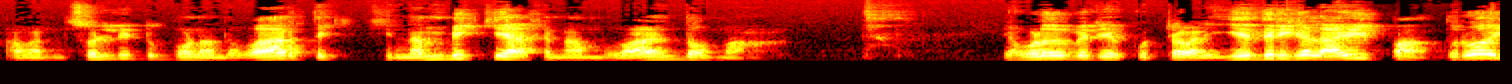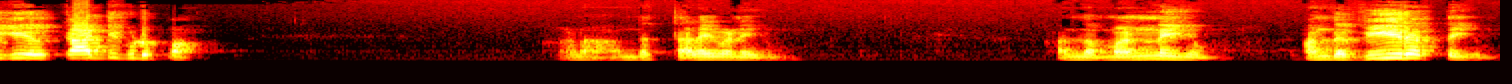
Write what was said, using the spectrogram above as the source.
அவன் சொல்லிட்டு போன அந்த வார்த்தைக்கு நம்பிக்கையாக நாம் வாழ்ந்தோமா? எவ்வளவு பெரிய குற்றவாளி? எதிரிகள் அழிப்பான் துரோகிகள் காட்டி கொடுப்பான். ஆனா அந்த தலைவனையும் அந்த மண்ணையும் அந்த வீரத்தையும்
